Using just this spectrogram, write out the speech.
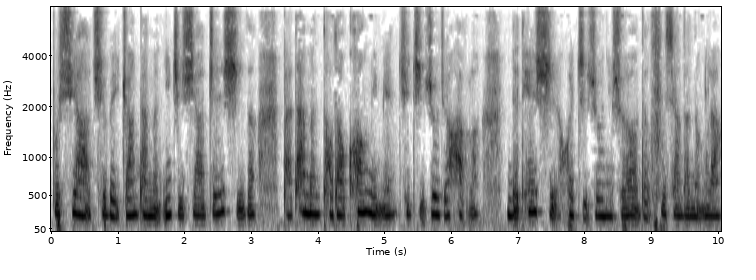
不需要去伪装他们，你只需要真实的把他们投到框里面去止住就好了。你的天使会止住你所有的负向的能量，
